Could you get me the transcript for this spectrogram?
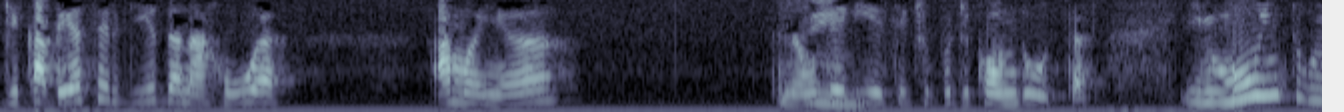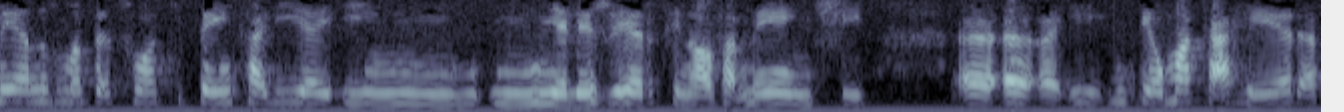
de cabeça erguida na rua amanhã não Sim. teria esse tipo de conduta. E muito menos uma pessoa que pensaria em, em eleger-se novamente, uh, uh, em ter uma carreira,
